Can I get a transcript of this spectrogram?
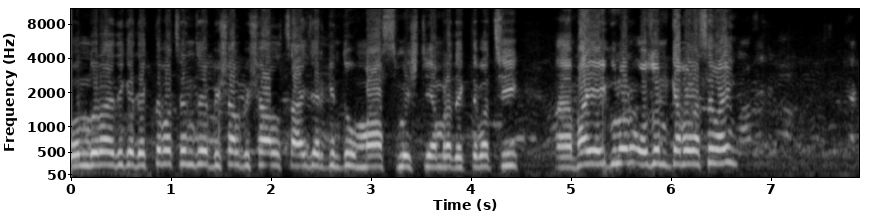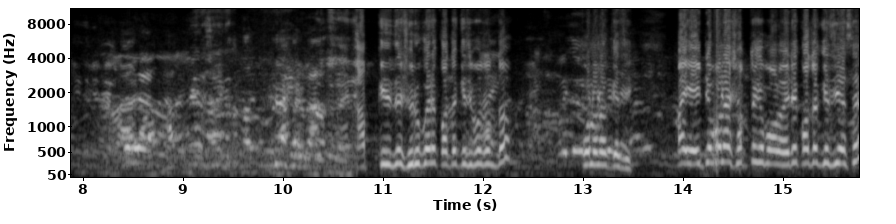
বন্ধুরা, এদিকে দেখতে পাচ্ছেন যে বিশাল বিশাল সাইজের কিন্তু মাছ মিষ্টি আমরা দেখতে পাচ্ছি। ভাই, এইগুলোর ওজন কেমন আছে ভাই? হাফ কেজিতে শুরু করে কত কেজি পর্যন্ত? পনেরো কেজি। ভাই, এইটা মনে হয় সব থেকে বড়। এটা কত কেজি আছে?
